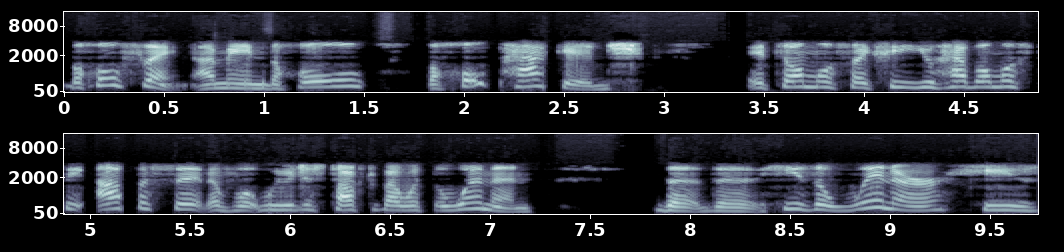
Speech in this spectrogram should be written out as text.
the whole thing. I mean, the whole the whole package. It's almost like see, you have almost the opposite of what we just talked about with the women. The the he's a winner. He's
